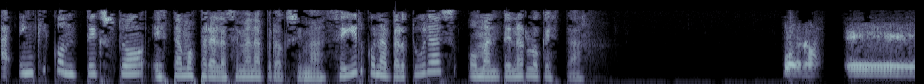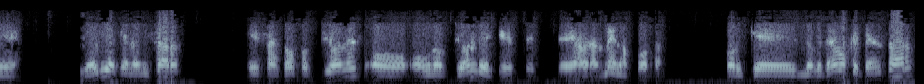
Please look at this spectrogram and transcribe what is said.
¿a- ¿en qué contexto estamos para la semana próxima? ¿Seguir con aperturas o mantener lo que está? Bueno, eh, habría que analizar esas dos opciones o, o una opción de que se, se abran menos cosas. Porque lo que tenemos que pensar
